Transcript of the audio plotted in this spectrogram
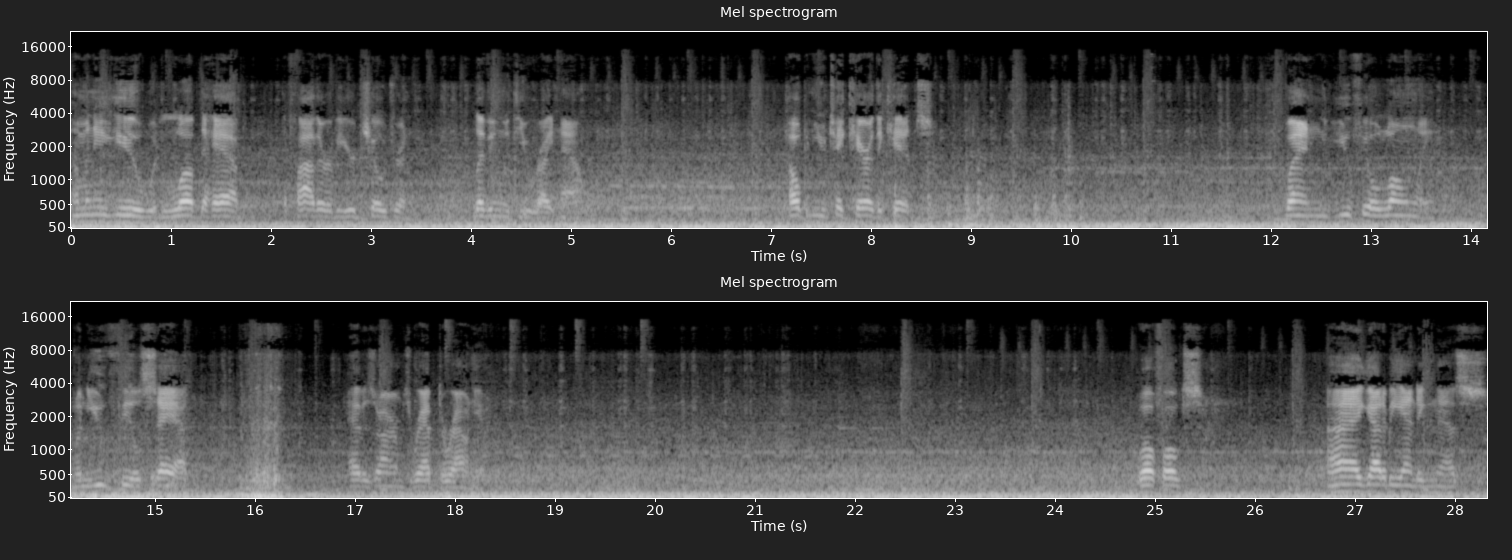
how many of you would love to have the father of your children living with you right now? helping you take care of the kids. When you feel lonely, when you feel sad, have his arms wrapped around you. Well, folks, I got to be ending this.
